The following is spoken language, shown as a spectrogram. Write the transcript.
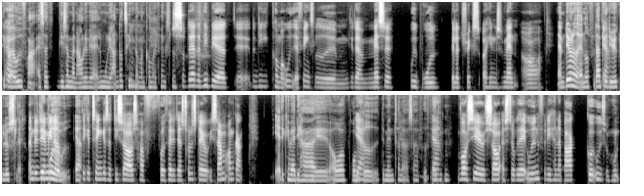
Det går Ja. jeg ud fra. Altså, ligesom man afleverer alle mulige andre ting, mm. når Mhm. man kommer i fængslet. Så der, da de, bliver, øh, da de kommer ud af fængslet, øh, det der masse udbrud, Bellatrix og hendes mand, og Jamen, det er jo noget andet, for der bliver Ja. det jo ikke løsladt. Jamen, det er det, De jeg mener. ud. Ja. Det kan tænkes, at de så også har fået fat i deres tryllestav i samme omgang, ja, det kan være, at de har øh, overrumplet ja. dementerne, og så har fået fat Ja. i dem. hvor Sirius så er stukket af uden, fordi han er bare gået ud som hund.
